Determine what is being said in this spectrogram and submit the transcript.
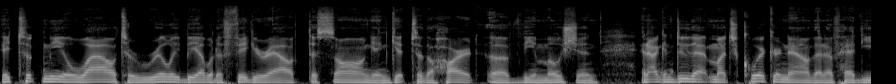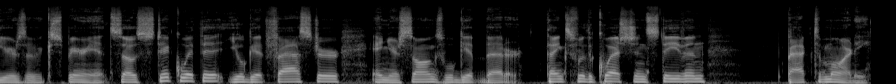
it took me a while to really be able to figure out the song and get to the heart of the emotion. And I can do that much quicker now that I've had years of experience. So stick with it, you'll get faster, and your songs will get better. Thanks for the question, Stephen. Back to Marty.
